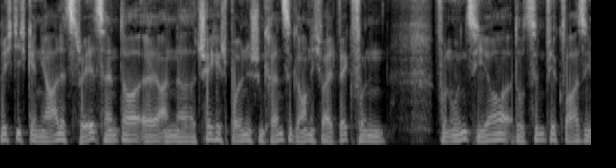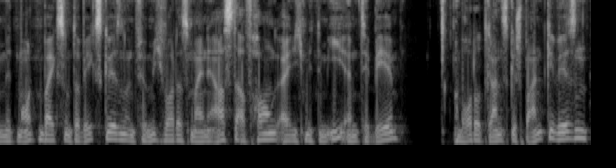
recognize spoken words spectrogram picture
richtig geniales Trail Center äh, an der tschechisch-polnischen Grenze, gar nicht weit weg von, von uns hier. Dort sind wir quasi mit Mountainbikes unterwegs gewesen und für mich war das meine erste Erfahrung eigentlich mit dem IMTB war dort ganz gespannt gewesen.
